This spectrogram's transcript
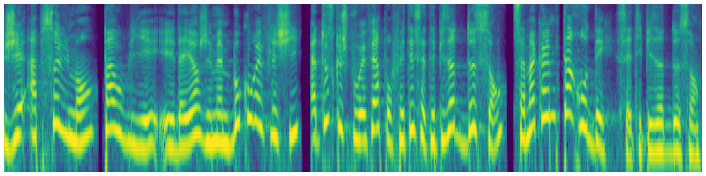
J'ai absolument pas oublié. Et d'ailleurs, j'ai même beaucoup réfléchi à tout ce que je pouvais faire pour fêter cet épisode 200. Ça m'a quand même taraudé, cet épisode 200.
